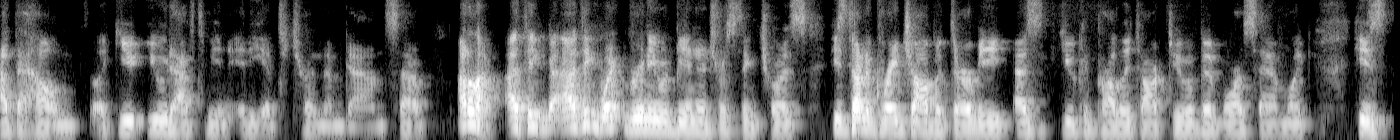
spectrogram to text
at the helm, like you you would have to be an idiot to turn them down. So I don't know. I think I think Rooney would be an interesting choice. He's done a great job with Derby, as you could probably talk to a bit more, Sam. Like he's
